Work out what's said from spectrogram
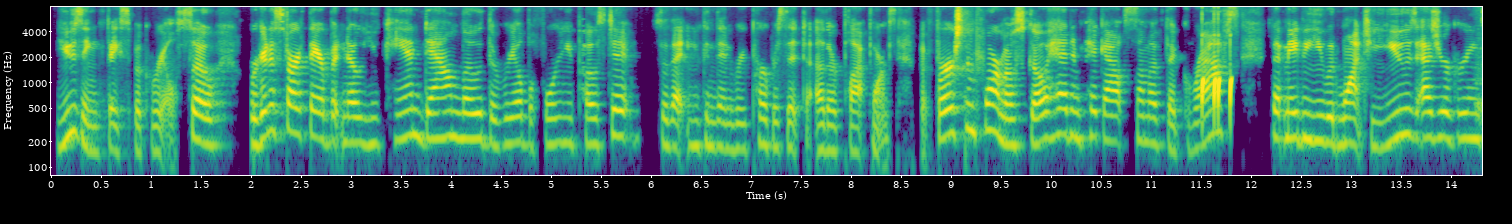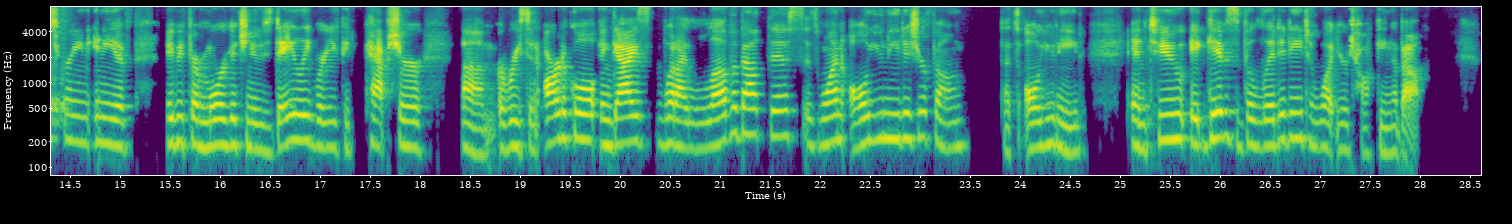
using Facebook Reels. So we're going to start there, but no, you can download the reel before you post it so that you can then repurpose it to other platforms. But first and foremost, go ahead and pick out some of the graphs that maybe you would want to use as your green screen, any of maybe from Mortgage News Daily, where you could capture um, a recent article. And guys, what I love about this is one, all you need is your phone. That's all you need. And two, it gives validity to what you're talking about.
